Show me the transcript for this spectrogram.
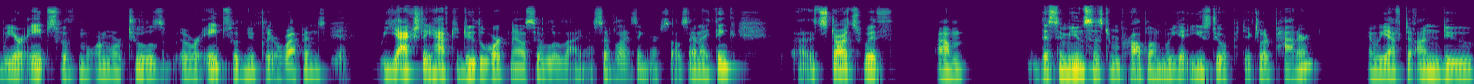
we are apes with more and more tools. We're apes with nuclear weapons. Yeah. We actually have to do the work now, civilizing, civilizing ourselves. And I think uh, it starts with um, this immune system problem. We get used to a particular pattern and we have to undo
